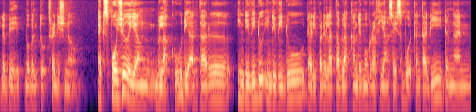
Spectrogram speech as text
lebih berbentuk tradisional exposure yang berlaku di antara individu-individu daripada latar belakang demografi yang saya sebutkan tadi dengan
